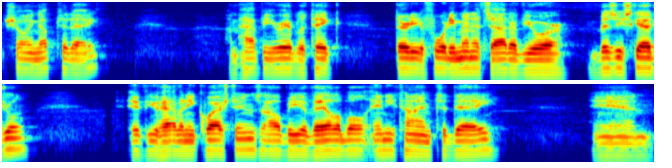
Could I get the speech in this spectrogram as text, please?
showing up today. I'm happy you're able to take 30 to 40 minutes out of your busy schedule. If you have any questions, I'll be available anytime today. And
